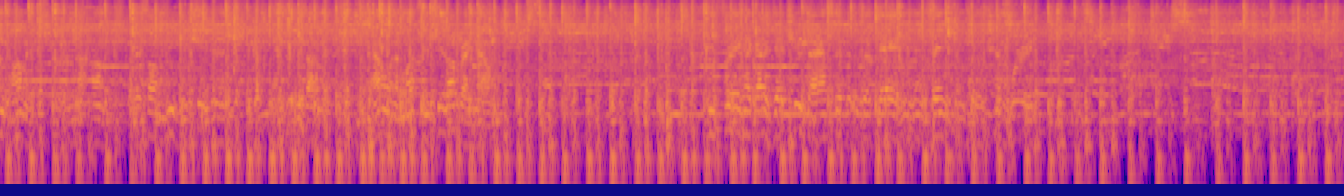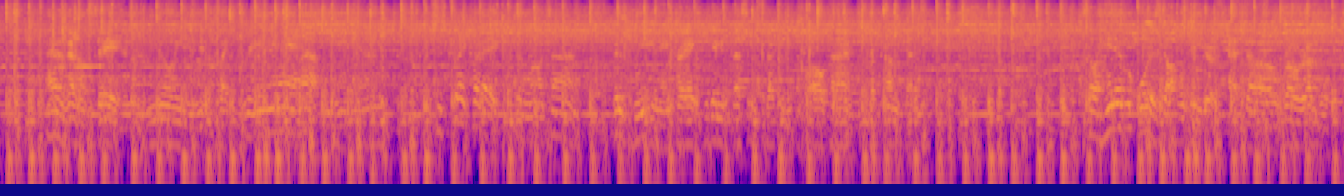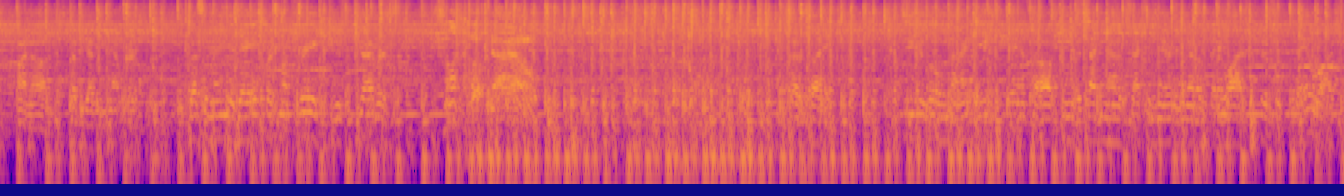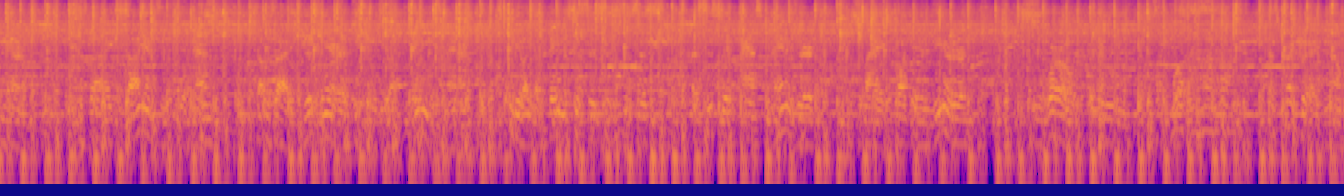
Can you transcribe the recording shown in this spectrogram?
I'm Amish, but I'm not Amish. But I saw new YouTube and he was Amish. I don't want to muck some shit up right now. He frig, I got a dead tooth. I asked if it was okay and he didn't say anything, so I was kind of worried. I haven't been on stage in a million years, like three and a half, man. Which is Craig Craig. It's been a long time. There's the best of all time. So him or his doppelganger at uh, Royal Rumble on uh, WWE Network. WrestleMania Day, first month free, new subscribers. Sign now! So it's like, do your little 90s dance off, you know, checking a sexy mirror, you know, this is Baywatch mirror. It's just like science and shit, man. I was like, this mirror is gonna be like famous, man. It's gonna be like a famous assistant, assistant, assistant ass manager, like fucking mirror in the world. It's like, what? That's Craig Craig, you know.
